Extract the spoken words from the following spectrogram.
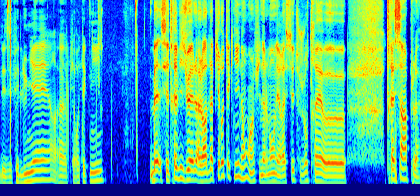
des effets de lumière, euh, pyrotechnie. Ben, c'est très visuel. Alors de la pyrotechnie, non. Hein, finalement, on est resté toujours très euh, très simple.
